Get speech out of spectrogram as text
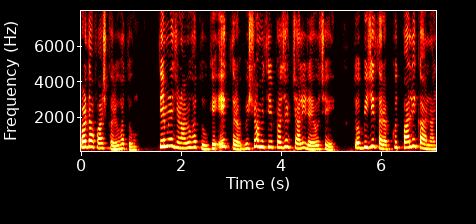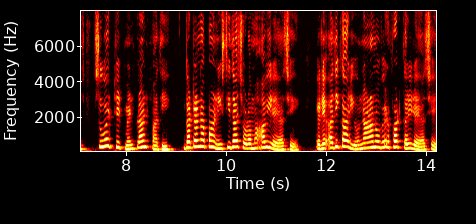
પર્દાફાશ કર્યો હતો. તેમણે જણાવ્યું હતું કે એક તરફ વિશ્વામિત્રી પ્રોજેક્ટ ચાલી રહ્યો છે તો બીજી તરફ ખુદ પાલિકાના જ સુવેજ ટ્રીટમેન્ટ પ્લાન્ટમાંથી ગટરના પાણી સીધા છોડવામાં આવી રહ્યા છે એટલે અધિકારીઓ નાણાંનો વેડફાટ કરી રહ્યા છે.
